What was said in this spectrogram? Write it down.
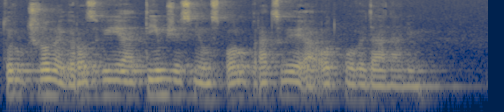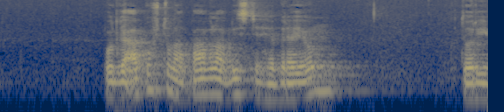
ktorú človek rozvíja tým, že s ňou spolupracuje a odpovedá na ňu. Podľa apoštola Pavla v liste Hebrejom, ktorý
